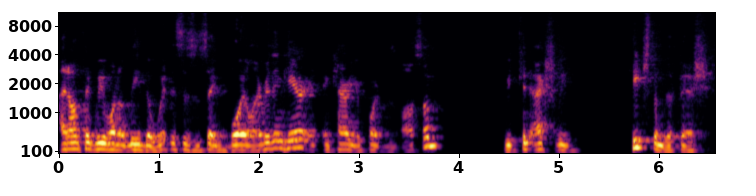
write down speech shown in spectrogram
I don't think we want to lead the witnesses and say boil everything here. And, and Carrie, your point was awesome. We can actually teach them to fish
